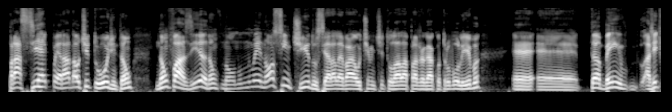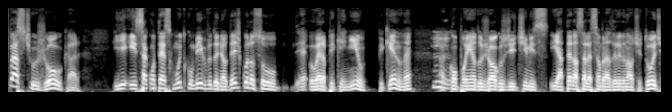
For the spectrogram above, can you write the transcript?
para se recuperar da altitude. Então, não fazia, não, não, no menor sentido o Ceará levar o time titular lá para jogar contra o Bolívar. É, é, também, a gente vai assistir o jogo, cara. E isso acontece muito comigo, viu, Daniel? Desde quando eu sou. É, eu era pequenininho, pequeno, né? Hum. Acompanhando jogos de times e até da seleção brasileira na altitude.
